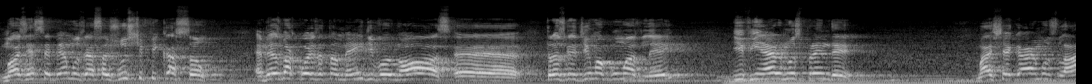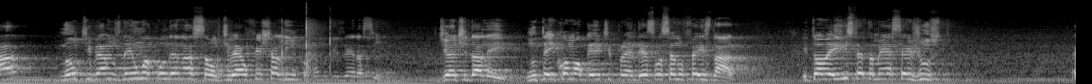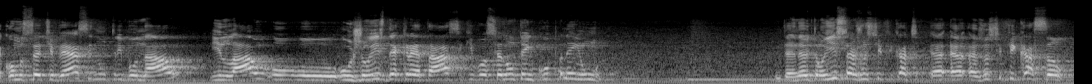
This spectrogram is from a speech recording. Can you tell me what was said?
Nós recebemos essa justificação. É a mesma coisa também de nós é, transgredirmos algumas leis e vieram nos prender. Mas chegarmos lá, não tivemos nenhuma condenação, tiveram ficha limpa, vamos dizer assim, diante da lei. Não tem como alguém te prender se você não fez nada. Então é isso é também é ser justo. É como se você estivesse num tribunal e lá o, o, o juiz decretasse que você não tem culpa nenhuma. Entendeu? Então isso é, é, é, é justificação.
